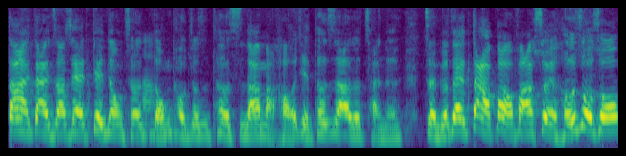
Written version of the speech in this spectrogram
当然，大家知道现在电动车龙头就是特斯拉嘛，好，而且特斯拉的产能整个在大爆发，所以合作说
